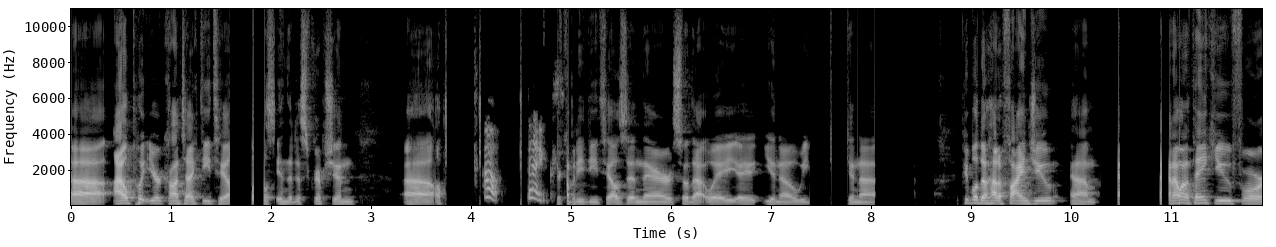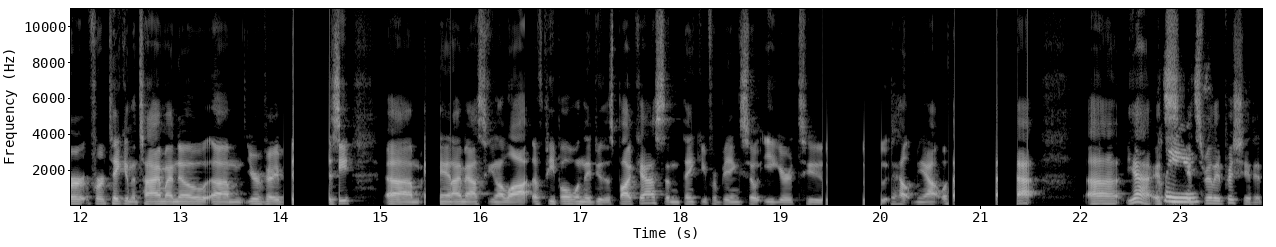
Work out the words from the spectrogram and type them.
Uh, I'll put your contact details in the description. Uh, I'll oh, thanks. Your company details in there, so that way uh, you know we can uh, people know how to find you. Um, and I want to thank you for for taking the time. I know um, you're very busy, um, and I'm asking a lot of people when they do this podcast. And thank you for being so eager to, to help me out with that. Uh, yeah, it's Please. it's really appreciated.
